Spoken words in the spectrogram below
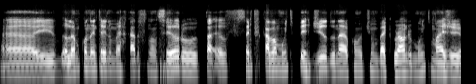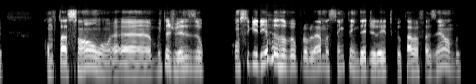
É, e eu lembro quando eu entrei no mercado financeiro, tá, eu sempre ficava muito perdido, né? Como eu tinha um background muito mais de computação, é, muitas vezes eu conseguiria resolver o problema sem entender direito o que eu estava fazendo,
